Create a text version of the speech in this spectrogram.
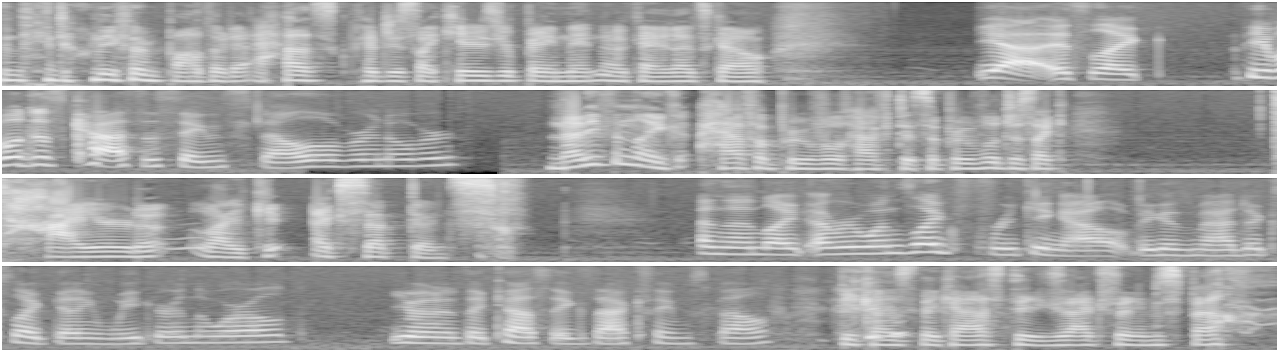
they don't even bother to ask. They're just like, here's your payment. Okay, let's go. Yeah, it's like people just cast the same spell over and over. Not even like half approval, half disapproval, just like tired, like acceptance. And then like everyone's like freaking out because magic's like getting weaker in the world, even if they cast the exact same spell. because they cast the exact same spell.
